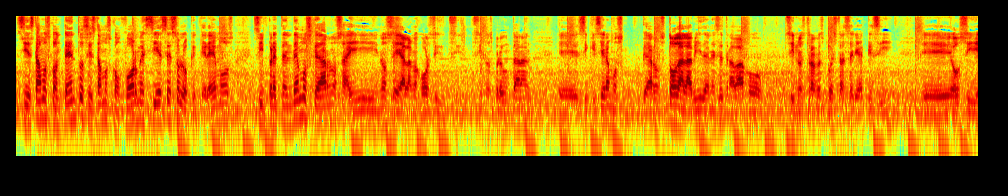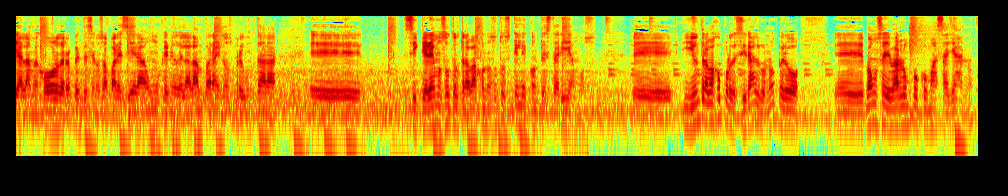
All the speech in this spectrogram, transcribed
si estamos contentos, si estamos conformes, si es eso lo que queremos, si pretendemos quedarnos ahí, no sé, a lo mejor si, nos preguntaran eh, si quisiéramos quedarnos toda la vida en ese trabajo, si nuestra respuesta sería que sí, eh, o si a lo mejor de repente se nos apareciera un genio de la lámpara y nos preguntara eh, si queremos otro trabajo, nosotros qué le contestaríamos. y un trabajo por decir algo, ¿no? Pero vamos a llevarlo un poco más allá, ¿no?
